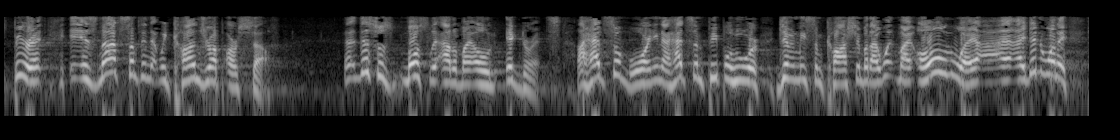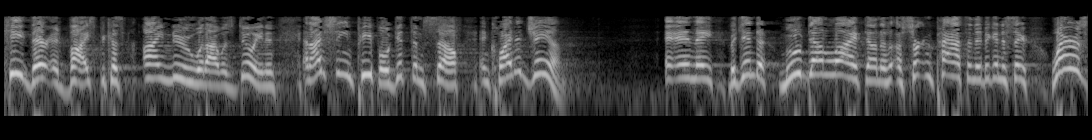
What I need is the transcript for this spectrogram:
spirit is not something that we conjure up ourselves. Uh, this was mostly out of my own ignorance. I had some warning. I had some people who were giving me some caution, but I went my own way. I, I didn't want to heed their advice because I knew what I was doing. And, and I've seen people get themselves in quite a jam. And they begin to move down life, down a, a certain path, and they begin to say, where's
